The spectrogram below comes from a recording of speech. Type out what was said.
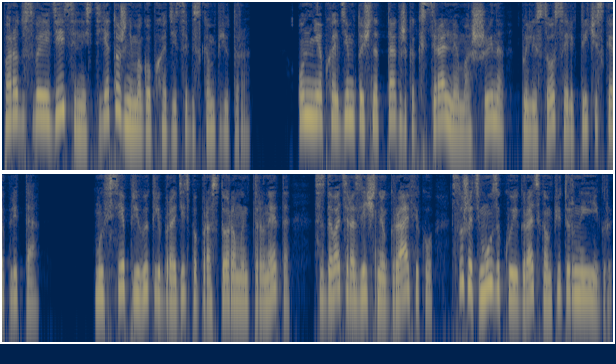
По роду своей деятельности я тоже не могу обходиться без компьютера. Он необходим точно так же, как стиральная машина, пылесос и электрическая плита. Мы все привыкли бродить по просторам интернета, создавать различную графику, слушать музыку и играть в компьютерные игры.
